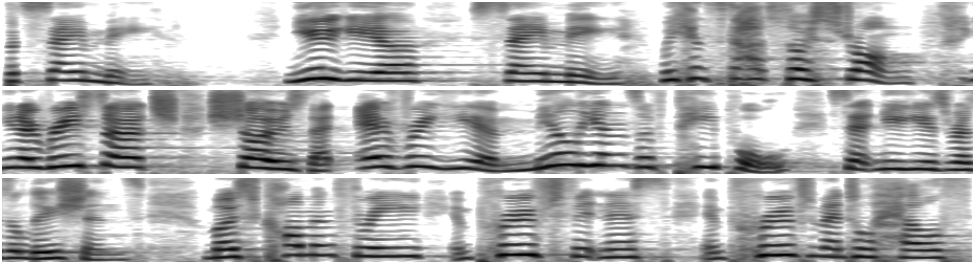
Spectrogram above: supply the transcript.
but same me. New year, same me. We can start so strong. You know, research shows that every year millions of people set New Year's resolutions. Most common three improved fitness, improved mental health,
